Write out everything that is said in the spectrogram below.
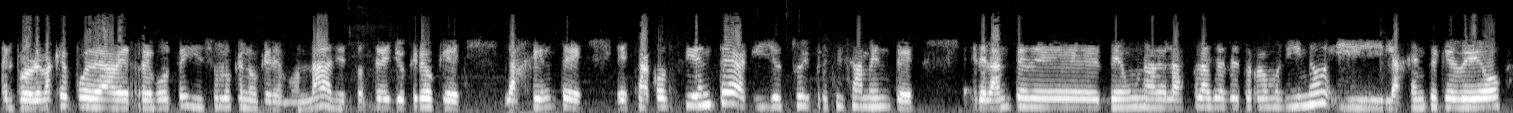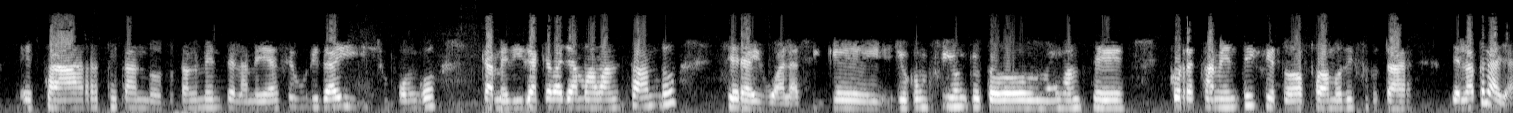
el problema es que puede haber rebotes y eso es lo que no queremos nadie. Entonces yo creo que la gente está consciente, aquí yo estoy precisamente delante de, de una de las playas de Torremolino y la gente que veo está respetando totalmente la medida de seguridad y, y supongo que a medida que vayamos avanzando será igual. Así que yo confío en que todo avance correctamente y que todos podamos disfrutar de la playa.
